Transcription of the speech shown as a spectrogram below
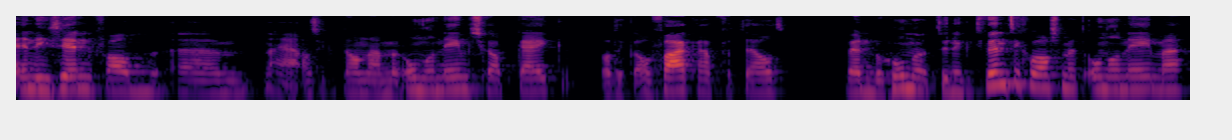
in die zin van, um, nou ja, als ik dan naar mijn ondernemerschap kijk, wat ik al vaker heb verteld. Ik ben begonnen toen ik twintig was met ondernemen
